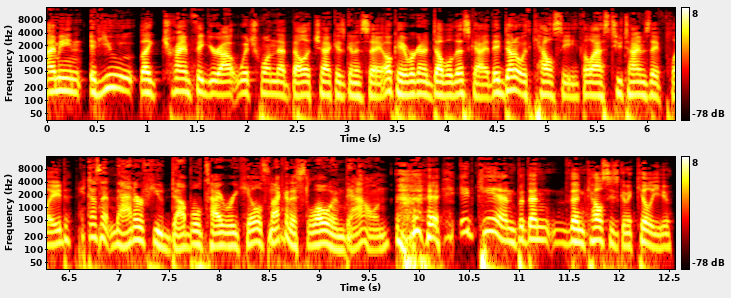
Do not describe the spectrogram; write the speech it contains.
I mean, if you like try and figure out which one that Belichick is going to say, okay, we're going to double this guy. They've done it with Kelce the last two times they've played. It doesn't matter if you double Tyreek Hill. It's not going to slow him down. it can, but then, then Kelce's going to kill you.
